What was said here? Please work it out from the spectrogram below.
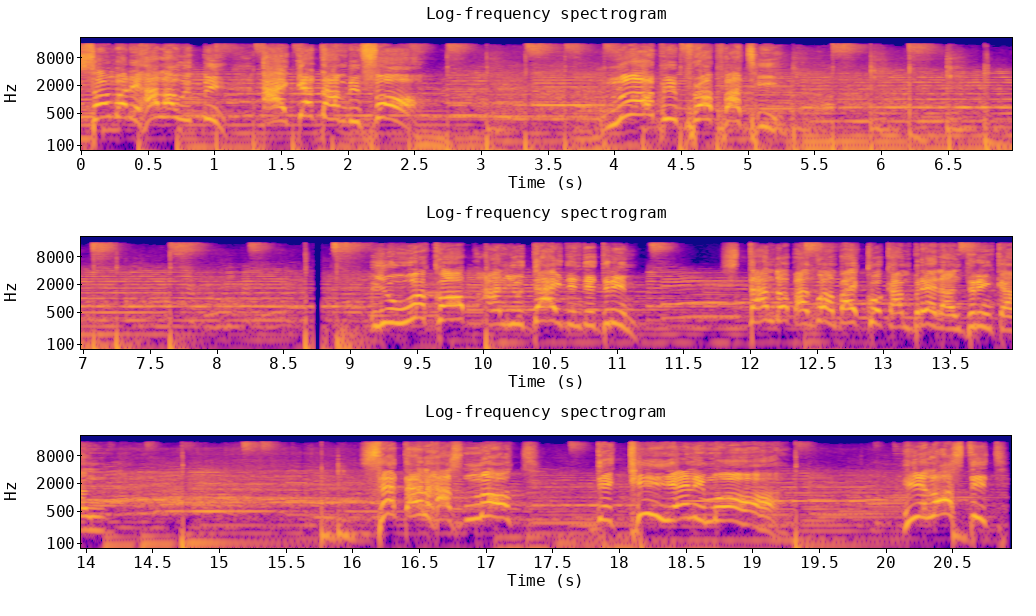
Somebody holler with me. I get them before. No be property. You woke up and you died in the dream. Stand up and go and buy coke and bread and drink and Satan has not the key anymore. He lost it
